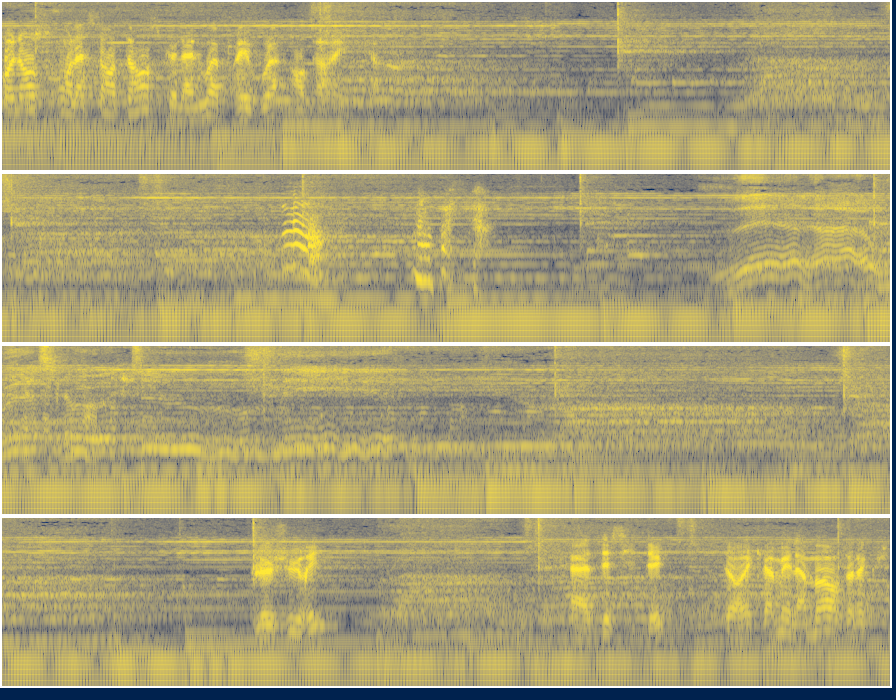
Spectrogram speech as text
Nous prononcerons la sentence que la loi prévoit en pareil cas. Non Non, pas ça. Le jury a décidé de réclamer la mort de l'accusé.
